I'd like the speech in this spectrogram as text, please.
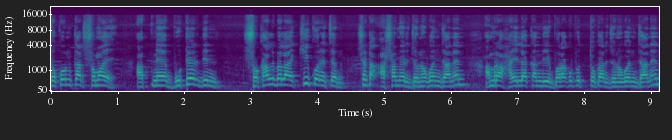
তখনকার সময়ে আপনি ভোটের দিন সকালবেলায় কি করেছেন সেটা আসামের জনগণ জানেন। আমরা হাইলাকান্দি বরাক উপত্যকার জনগণ জানেন।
